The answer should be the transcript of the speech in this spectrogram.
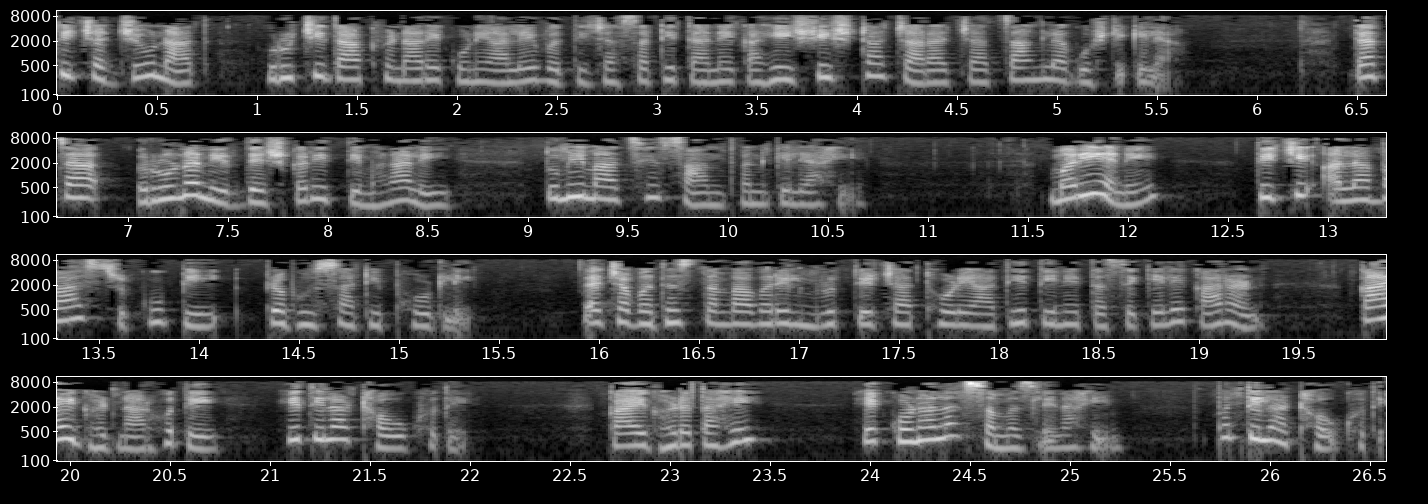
तिच्या जीवनात रुची दाखविणारे कोणी आले व तिच्यासाठी त्याने काही शिष्टाचाराच्या चांगल्या गोष्टी केल्या. त्याचा ऋण निर्देश करीत ती म्हणाली तुम्ही माझे सांत्वन केले आहे. मरियेने तिची अलाबास्त्र कुपी प्रभूसाठी फोडली. त्याच्या वधस्तंभावरील मृत्यूच्या थोडे आधी तिने तसे केले कारण काय घडणार होते हे तिला ठाऊक होते. काय घडत आहे हे कोणाला समजले नाही पण तिला ठाऊक होते.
